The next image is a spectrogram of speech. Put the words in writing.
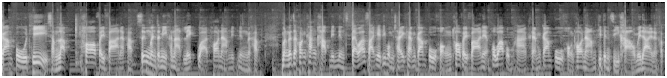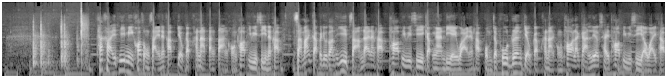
ก้ามปูที่สำหรับท่อไฟฟ้านะครับ ซึ่งมันจะมีขนาดเล็กกว่าท่อน้ำนิดนึงนะครับ มันก็จะค่อนข้างคับนิดนึง แต่ว่าสาเหตุที่ผมใช้แคมก้ามปูของท่อไฟฟ้าเนี่ยเพราะว่าผมหาแคมก้ามปูของท่อน้ำที่เป็นสีขาวไม่ได้นะครับ ถ้าใครที่มีข้อสงสัยนะครับเกี่ยวกับขนาดต่างๆ ของท่อ PVC นะครับสามารถกลับไปดูตอนที่ 23 ได้นะครับท่อ PVC กับงาน DIY นะครับผมจะพูดเรื่องเกี่ยวกับขนาดของท่อและการเลือกใช้ท่อ PVC เอาไว้ครับ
